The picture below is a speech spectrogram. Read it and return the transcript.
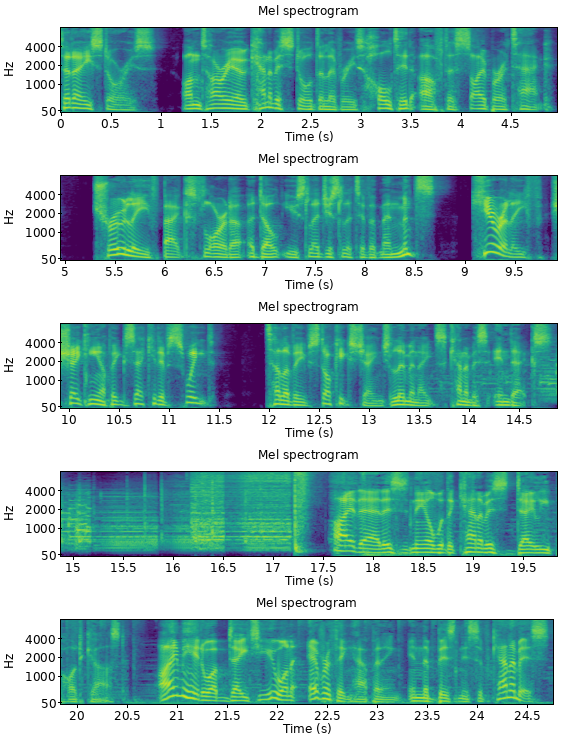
Today's stories Ontario cannabis store deliveries halted after cyber attack. Trulieve backs Florida adult use legislative amendments. Curaleaf shaking up executive suite. Tel Aviv Stock Exchange eliminates cannabis index. Hi there, this is Neil with the Cannabis Daily Podcast. I'm here to update you on everything happening in the business of cannabis.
